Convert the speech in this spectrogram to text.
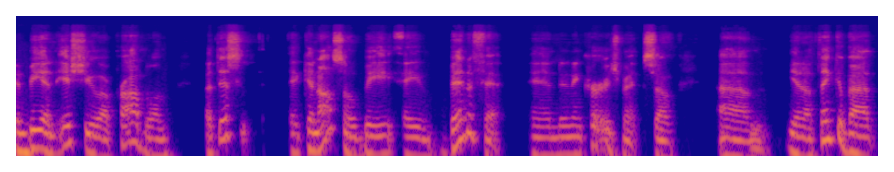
can be an issue, a problem, but this it can also be a benefit and an encouragement. So um, you know, think about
